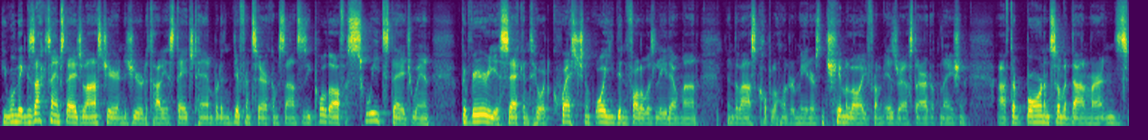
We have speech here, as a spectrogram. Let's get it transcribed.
he won the exact same stage last year in the Giro d'Italia, stage 10, but in different circumstances. He pulled off a sweet stage win. Gaviria second, who had questioned why he didn't follow his lead out man in the last couple of hundred metres. And Cimolai from Israel Startup Nation, after burning some of Dan Martin's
